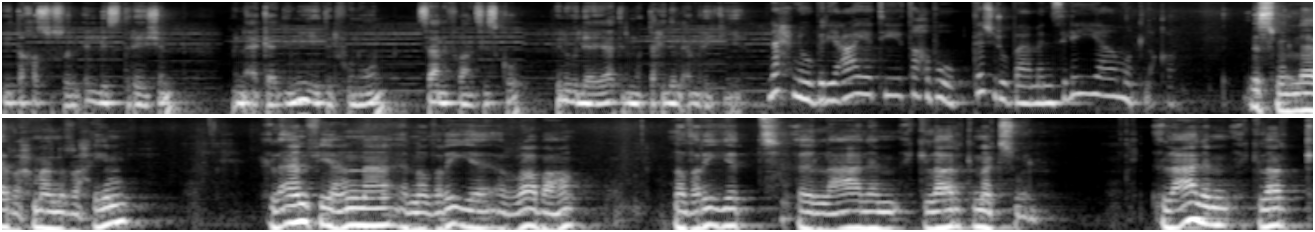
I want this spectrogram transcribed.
في تخصص ال illustration من أكاديمية الفنون سان فرانسيسكو في الولايات المتحدة الأمريكية. نحن برعاية طهبوب تجربة منزلية مطلقة. بسم الله الرحمن الرحيم. الآن في عنا النظرية الرابعة نظرية العالم كلارك ماكسويل. العالم كلارك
